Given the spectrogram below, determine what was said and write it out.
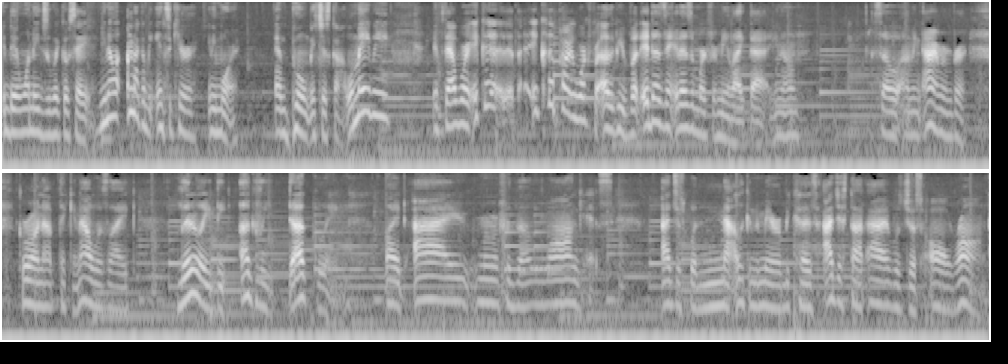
and then one day you just wake up and say, you know what, I'm not gonna be insecure anymore, and boom, it's just gone. Well, maybe if that worked, it could, it could probably work for other people, but it doesn't, it doesn't work for me like that, you know. So I mean, I remember growing up thinking I was like literally the ugly duckling. Like I remember for the longest, I just would not look in the mirror because I just thought I was just all wrong.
